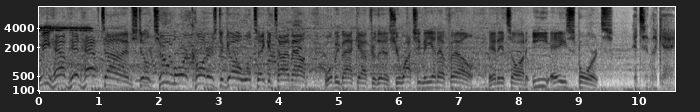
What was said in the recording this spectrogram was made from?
We have hit halftime. Still two more quarters to go. We'll take a timeout. We'll be back after this. You're watching the NFL, and it's on EA Sports. It's in the game.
